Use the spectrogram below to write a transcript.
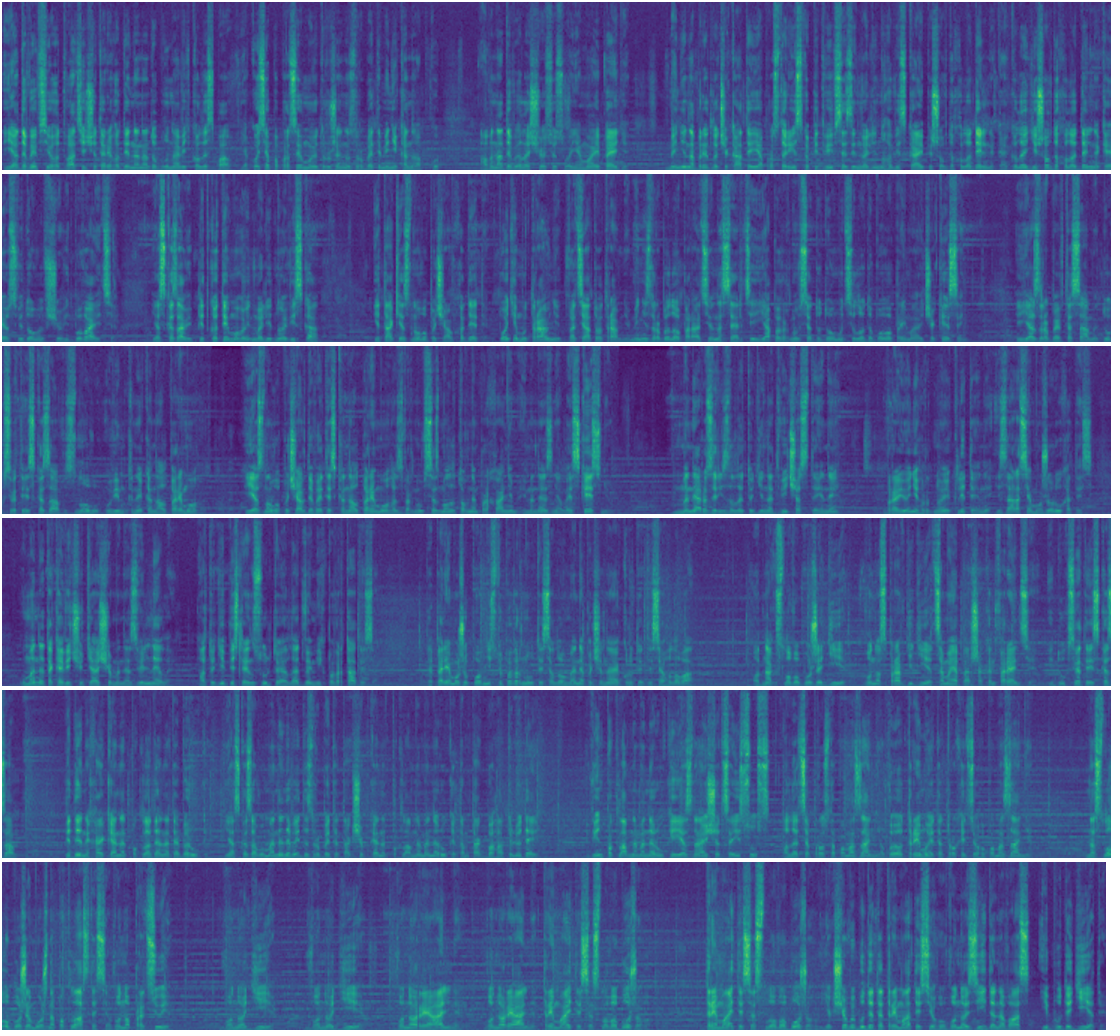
І я дивився його 24 години на добу, навіть коли спав. Якось я попросив мою дружину зробити мені канапку, а вона дивила щось у своєму айпеді. Мені набридло чекати, і я просто різко підвівся з інвалідного візка і пішов до холодильника. І коли я дійшов до холодильника, я усвідомив, що відбувається. Я сказав підкоти мого інвалідного візка. І так я знову почав ходити. Потім у травні, 20 травня, мені зробили операцію на серці, і я повернувся додому цілодобово приймаючи кисень. І я зробив те саме. Дух Святий сказав: знову увімкни канал Перемога. І я знову почав дивитись канал Перемога, звернувся з молитовним проханням, і мене зняли з кисню. Мене розрізали тоді на дві частини в районі грудної клітини, і зараз я можу рухатись. У мене таке відчуття, що мене звільнили. А тоді, після інсульту, я ледве міг повертатися. Тепер я можу повністю повернутися, але у мене починає крутитися голова. Однак Слово Боже діє, воно справді діє. Це моя перша конференція. І Дух Святий сказав: Піди, нехай Кеннет покладе на тебе руки. Я сказав, у мене не вийде зробити так, щоб Кеннет поклав на мене руки. Там так багато людей. Він поклав на мене руки, і я знаю, що це Ісус, але це просто помазання. Ви отримуєте трохи цього помазання. На Слово Боже можна покластися, воно працює, воно діє, воно діє, воно реальне, воно реальне. Тримайтеся Слова Божого. Тримайтеся Слова Божого. Якщо ви будете триматись його, воно зійде на вас і буде діяти.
